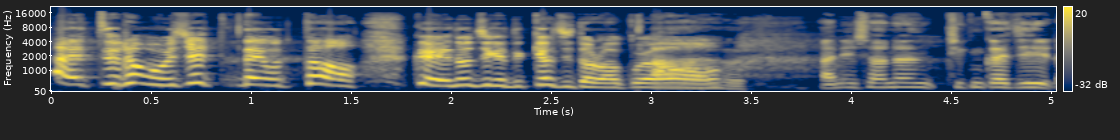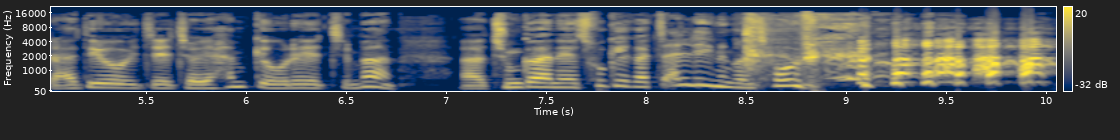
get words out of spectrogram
아, 들어오실 때부터 그 에너지가 느껴지더라고요. 아, 아니 저는 지금까지 라디오 이제 저희 함께 오래 했지만 아, 중간에 소개가 잘리는 건 처음이에요.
